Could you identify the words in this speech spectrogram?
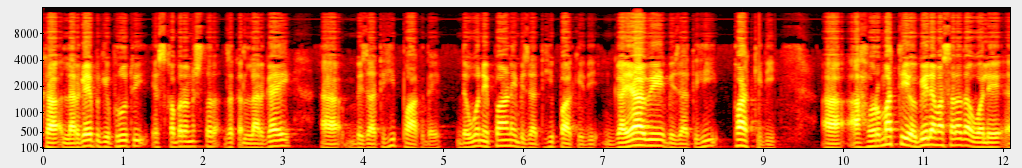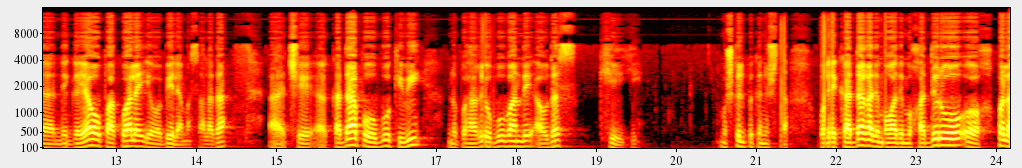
که لرګی پکې پروت وي هېڅ خبره نشته ځکه لرګی بذاته پاک دی د ونې پاڼې بذاته پاکې دي ګیاوې بذاته پاکې دي حرمت یو بیله مسله ده ولې د ګیاو پاکوالی یو بیله مسله ده چې کدا په اوبو کې وي نو په هغې اوبو باندې اودس کیږي مشکل پکې نشته ولې که دغه د مواد مخدرو خپل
